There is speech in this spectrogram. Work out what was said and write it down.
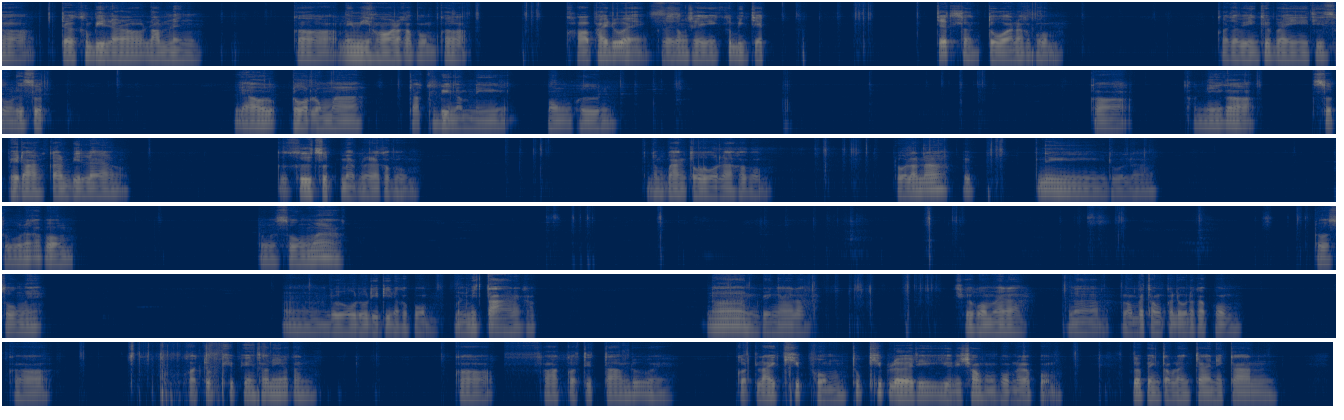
เจอเครื่องบินแล้วลำหนึ่งก็ไม่มีฮอแล้วครับผมก็ขออภัยด้วยเลยต้องใช้เครื่องบินเจ็ต เจ็ตส่วนตัวนะครับผม ก็จะบินขึ้นไปที่สูงที่สุด แล้วโดดลงมาจากเครื่องบินลำนี้ลงพื้น ก็ตอนนี้ก็สุดเพดานการบินแล้ว ก็คือสุดแมปแหละครับผมทำการโดดแล้วครับผม โดดแล้วนะไปนี่ โดดแล้ว ดูนะครับผม โดดสูงมาก โดดสูงไหมอ่าดูดูดีๆนะครับผม มันไม่ตายนะครับ นั่นเป็นไงล่ะ เชื่อผมไหมล่ะนะลองไปทำกันดูนะครับผม ก็ขอจบคลิปเพียงเท่านี้แล้วกัน ก็ากกดติดตามด้วย กดไลค์คลิปผมทุกคลิปเลยที่อยู่ในช่องของผมนะครับผม เพื่อเป็นกำลังใจในการ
